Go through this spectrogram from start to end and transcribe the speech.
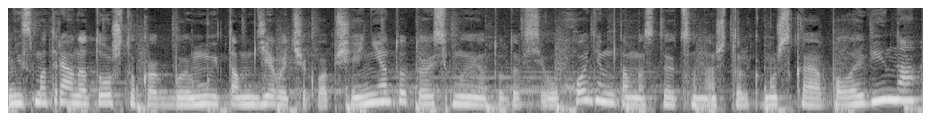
Несмотря на то, что как бы мы там девочек вообще нету, то есть мы оттуда все уходим, там остается наша только мужская половина.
